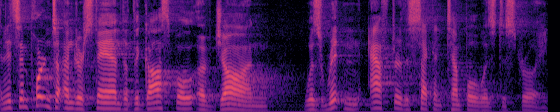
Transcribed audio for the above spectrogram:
And it's important to understand that the Gospel of John was written after the Second Temple was destroyed.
